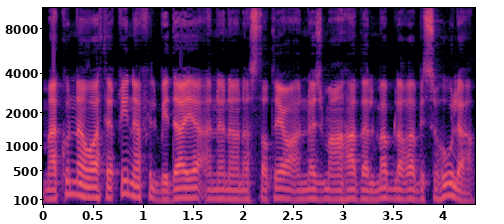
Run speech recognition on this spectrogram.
ما كنا واثقين في البداية أننا نستطيع أن نجمع هذا المبلغ بسهولة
